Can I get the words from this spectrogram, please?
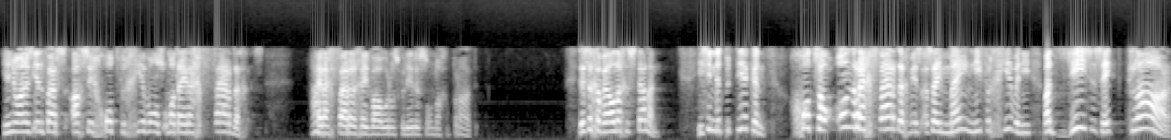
In Johannes 1 vers 8 sê God vergewe ons omdat hy regverdig is. Hy regverdigheid waaroor ons verlede Sondag gepraat het. Dis 'n geweldige stelling. Jy sien dit beteken God sal onregverdig wees as hy my nie vergewe nie, want Jesus het klaar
